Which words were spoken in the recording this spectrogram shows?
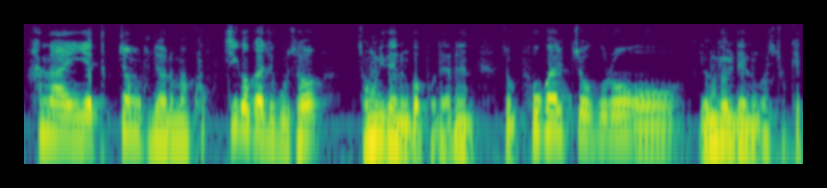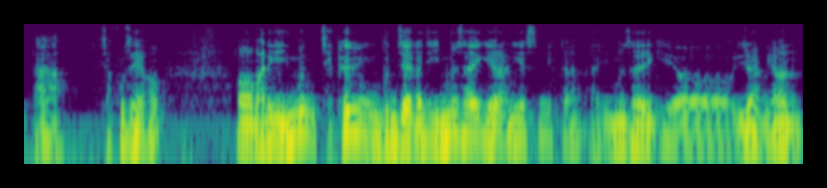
하나의 특정 분야로만 콕 찍어가지고서 정리되는 것보다는 좀 포괄적으로 어, 연결되는 것이 좋겠다. 자, 보세요. 어, 만약에 인문, 대표적인 문제가 이제 인문사회 계열 아니겠습니까? 아, 인문사회 계열이라면,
